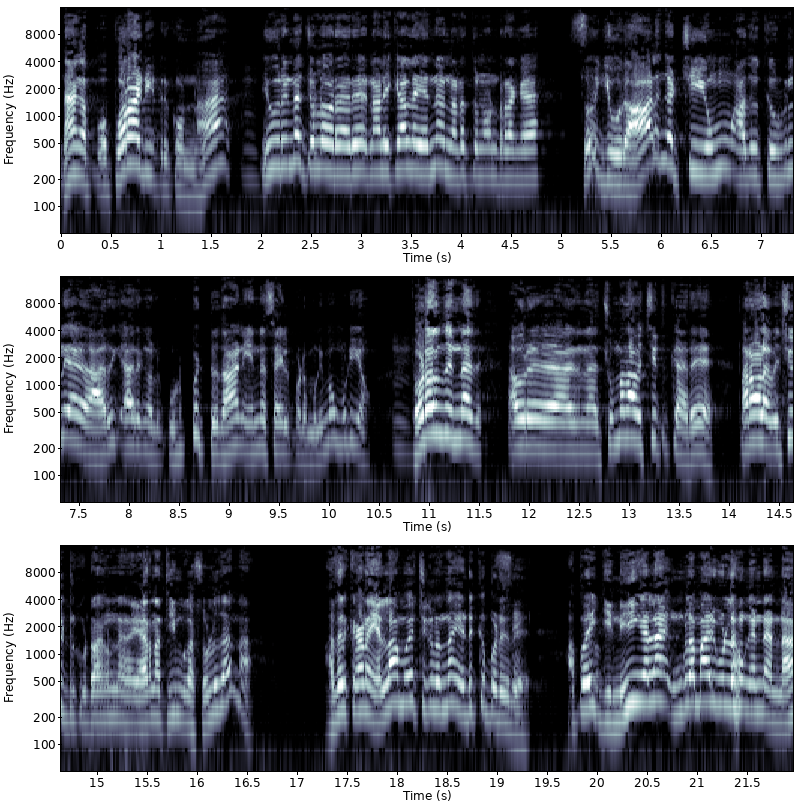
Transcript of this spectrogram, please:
நாங்க போராடிட்டு இருக்கோம்னா இவர் என்ன சொல்ல வர்றாரு? நாளைக்கு காலைல என்ன நடத்தணும்ன்றாங்க? சோ ஒரு ஆளுங்கட்சியும் அதுக்கு உள்ள அதிகாரங்களுக்கு உட்பட்டு தான் என்ன செயல்பட முடியுமோ முடியும். தொடர்ந்து என்ன அவரு சும்மா தான் வச்சிட்டு இருக்காரு பரவாயில்ல வச்சுட்டு இருக்காங்கன்னு யாருன்னா திமுக சொல்லுதான்னா அதற்கான எல்லா முயற்சிகளும் தான் எடுக்கப்படுது. அப்ப நீங்கெல்லாம் உங்களை மாதிரி உள்ளவங்க என்னன்னா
